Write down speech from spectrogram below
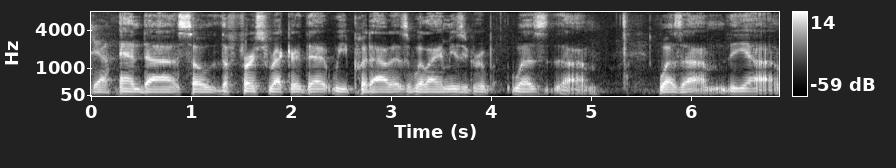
Yeah. And uh, so the first record that we put out as will.i.am Music Group was um, was um, the uh,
